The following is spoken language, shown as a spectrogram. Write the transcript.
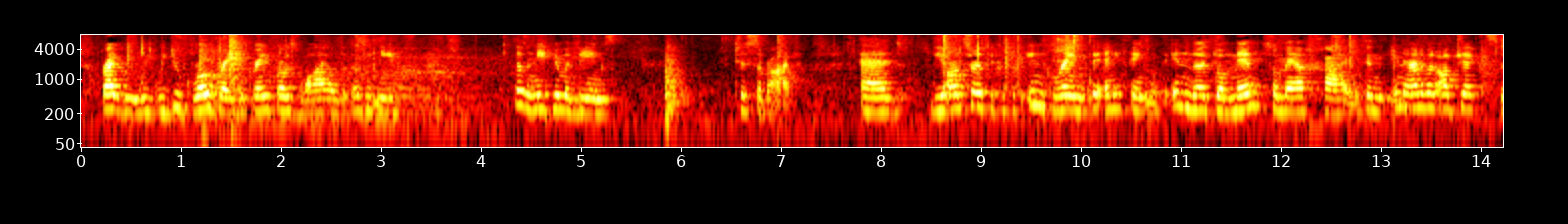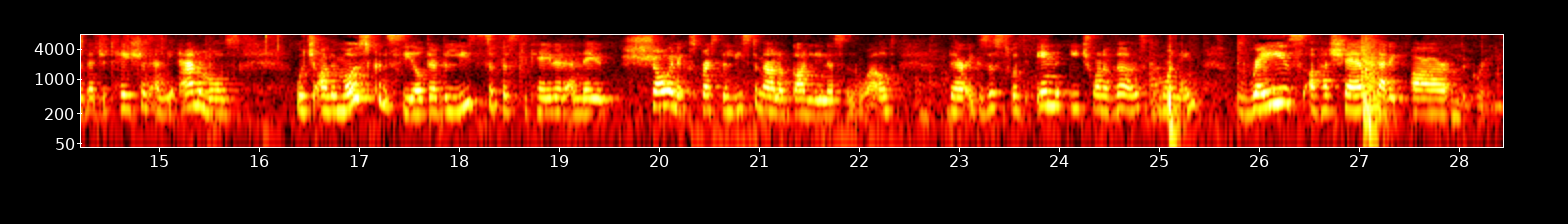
right? We, we, we do grow grain, but grain grows wild. It doesn't need, it doesn't need human beings to survive. And the answer is because within grain, within anything, within the domem tzomeach chai, within the inanimate objects, the vegetation, and the animals, which are the most concealed, they're the least sophisticated, and they show and express the least amount of godliness in the world. There exists within each one of those, good morning, rays of Hashem that are in the grain.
